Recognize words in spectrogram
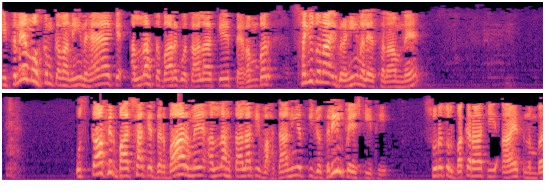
اتنے محکم قوانین ہیں کہ اللہ تبارک و تعالیٰ کے پیغمبر سیدنا ابراہیم علیہ السلام نے اس کافر بادشاہ کے دربار میں اللہ تعالی کی وحدانیت کی جو دلیل پیش کی تھی سورت البقرہ کی آیت نمبر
